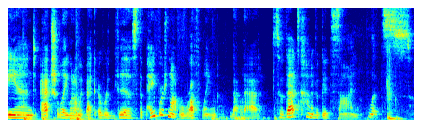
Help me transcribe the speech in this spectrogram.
And actually, when I went back over this, the paper's not ruffling that bad. So that's kind of a good sign. Let's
